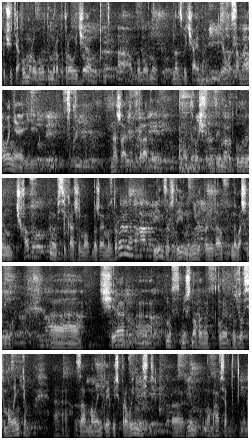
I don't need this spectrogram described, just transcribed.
почуття гумору Володимира Петровича е, було ну надзвичайно. Його самоіронія і на жаль, втратили найдорожчу людину. От коли він чхав, ми всі кажемо, бажаємо здоров'я. Він завжди мені відповідав не ваше діло. Ще е, ну, смішного, ну, коли я був зовсім маленьким, е, за маленьку якусь провинність е, він намагався вдати мені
